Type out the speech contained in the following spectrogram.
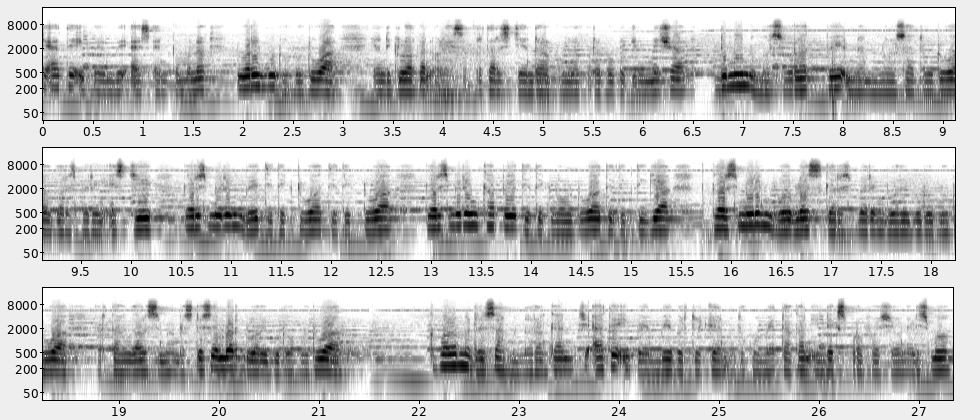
CAT IPMB SN Kemenak 2022 yang dikeluarkan oleh Sekretaris Jenderal Kemenak Republik Indonesia dengan nomor surat P6012 garis miring SJ garis miring B titik 2 titik 2 garis miring KP titik 02 titik 3 garis miring 12 garis miring 2022 tertanggal 19 Desember 2022 Kepala Madrasah menerangkan CAT IPMB bertujuan untuk memetakan indeks profesionalisme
